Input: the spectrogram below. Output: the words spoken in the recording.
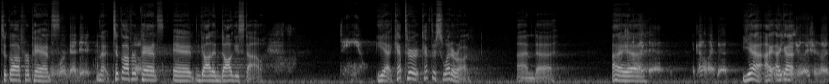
took off her pants. Work that dick. no, Took off her Oh. pants and got in doggy style. Damn. Yeah, kept her kept her sweater on, and uh, I I like uh, that. I kind of like that. yeah I, I got right?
